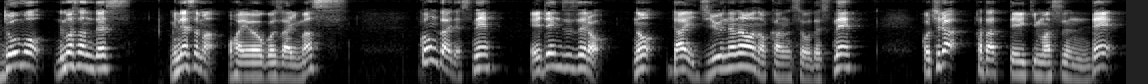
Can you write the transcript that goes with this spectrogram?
どうも、沼さんです。皆様、おはようございます。今回ですね、エデンズゼロの第17話の感想ですね。こちら、語っていきますんで、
